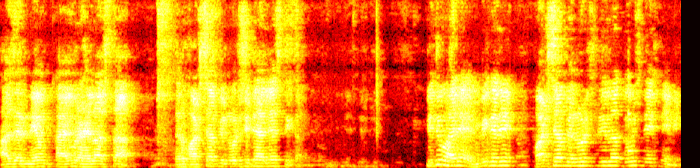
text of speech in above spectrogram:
हा जर नियम कायम राहिला असता तर व्हॉट्सअप युनिव्हर्सिटी आली असती का? किती भारी आहे. मी कधी व्हॉट्सअप युनिव्हर्सिटीला दोष देत नाही मी.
